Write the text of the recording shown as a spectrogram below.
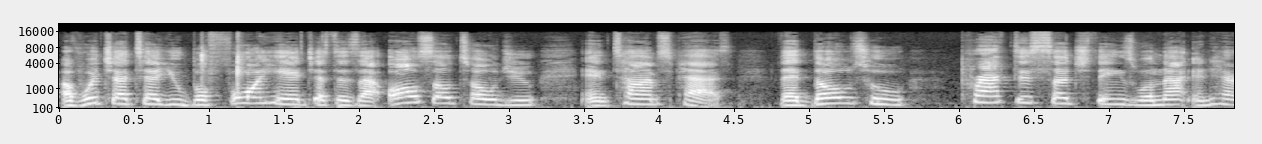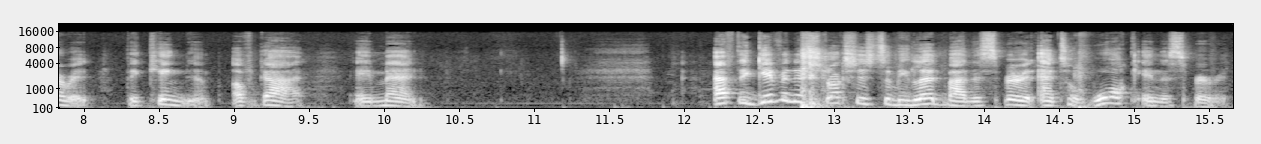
of which I tell you beforehand, just as I also told you in times past, that those who practice such things will not inherit the kingdom of God. Amen. After giving instructions to be led by the Spirit and to walk in the Spirit,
